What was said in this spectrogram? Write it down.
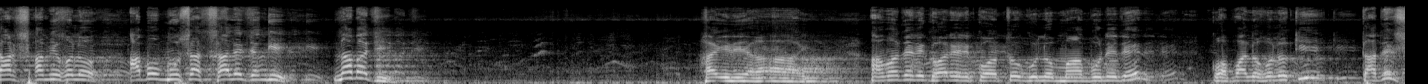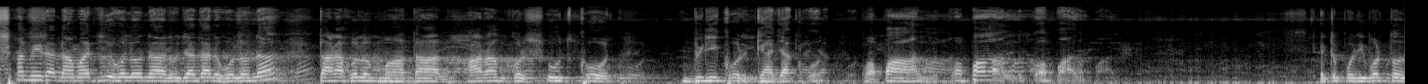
তার স্বামী হলো আবু মুসা সালে জঙ্গি, নামাজি। হাই রে হাই আমাদের ঘরের কতগুলো মা বোনেদের কপাল হলো কি? তাদের স্বামীরা নামাজি হলো না, রোজাদার হলো না, তারা হলো মাতাল হারাম হারামখোর, সুদখোর, বিড়িখোর, গ্যাজাখোর। কপাল কপাল কপাল। একটু পরিবর্তন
